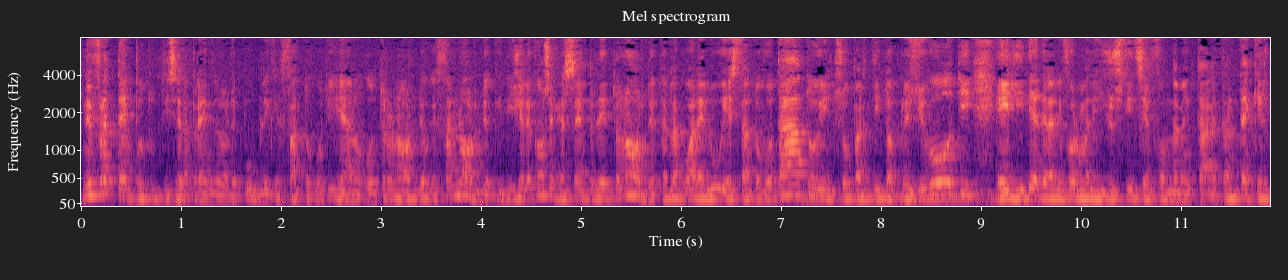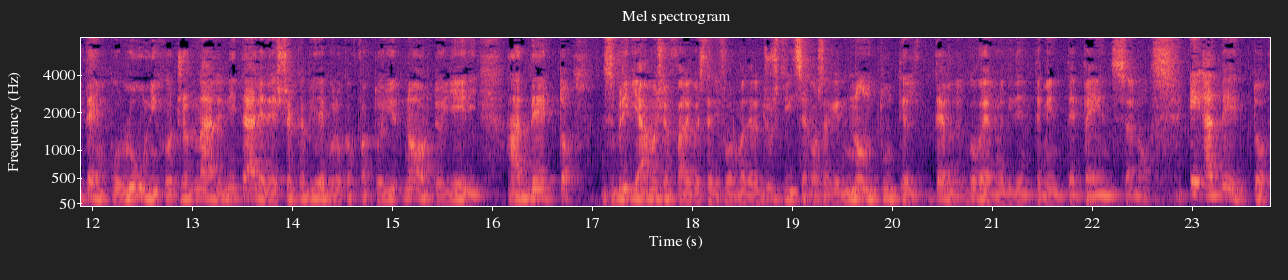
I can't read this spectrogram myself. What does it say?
Nel frattempo tutti se la prendono Repubblica e Fatto Quotidiano contro Nordio che fa Nordio, che dice le cose che ha sempre detto Nordio e per la quale lui è stato votato, il suo partito ha preso i voti e l'idea della riforma di giustizia è fondamentale. Tant'è che il Tempo, l'unico giornale in Italia, riesce a capire quello che ha fatto Nordio ieri, ha detto sbrighiamoci a fare questa riforma della giustizia, cosa che non tutti all'interno del governo evidentemente pensano. E ha detto,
